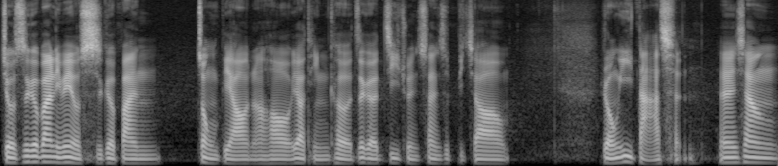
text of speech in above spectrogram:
九十个班里面有十个班中标，然后要停课，这个基准算是比较容易达成。但是像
